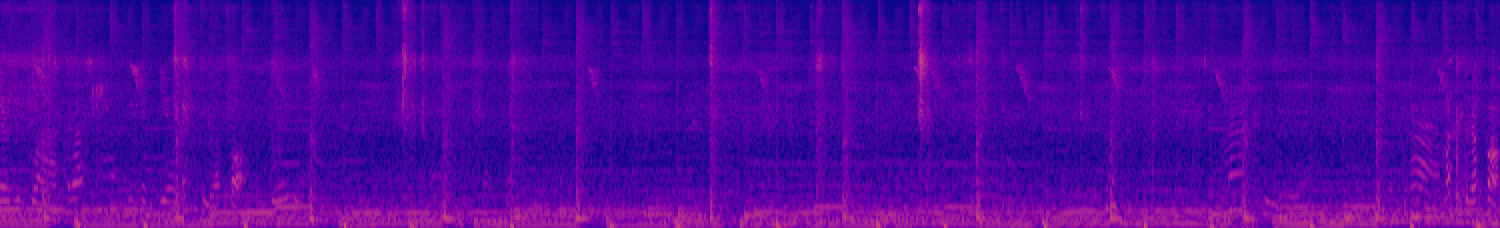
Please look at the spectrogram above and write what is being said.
เกลียวดีกว่า เพราะว่าชอบกินเป็นเกียวมะเขือเปาะมันเยอะอยู่มะเขืออ่ามะเขือเปาะ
